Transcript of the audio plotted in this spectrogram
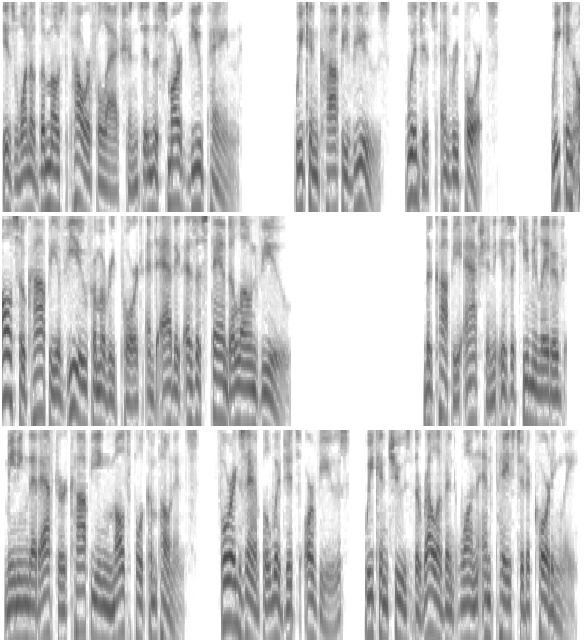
is one of the most powerful actions in the SmartView pane. We can copy views, widgets and reports. We can also copy a view from a report and add it as a standalone view. The copy action is accumulative, meaning that after copying multiple components, for example widgets or views, we can choose the relevant one and paste it accordingly,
